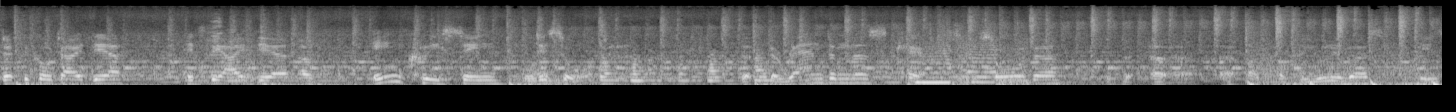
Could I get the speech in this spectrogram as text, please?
Difficult idea. It's the idea of increasing disorder. The, the randomness, chaos, disorder of the, uh, uh, of, of the universe is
